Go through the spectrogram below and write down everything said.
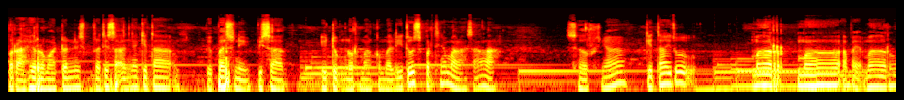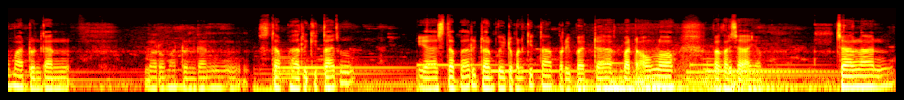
Berakhir Ramadan ini berarti saatnya kita bebas nih bisa hidup normal kembali. Itu sepertinya malah salah seharusnya kita itu mer, me, apa ya setiap hari kita itu ya setiap hari dalam kehidupan kita beribadah kepada Allah bekerja ayat jalan,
